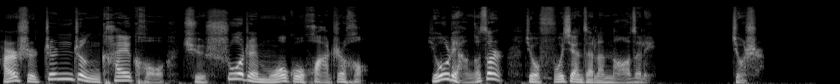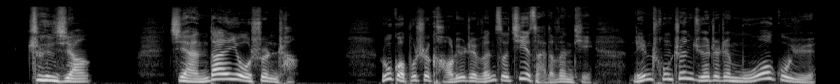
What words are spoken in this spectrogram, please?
而是真正开口去说这蘑菇话之后，有两个字儿就浮现在了脑子里，就是“真香”，简单又顺畅。如果不是考虑这文字记载的问题，林冲真觉着这蘑菇语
